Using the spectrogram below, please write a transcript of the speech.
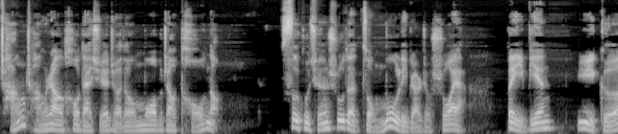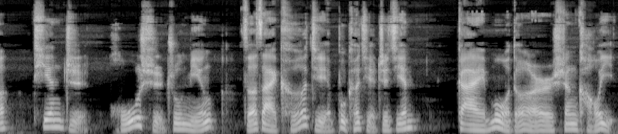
常常让后代学者都摸不着头脑。《四库全书》的总目里边就说呀：“备编玉阁天旨胡史诸名，则在可解不可解之间，盖莫得而深考矣。”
